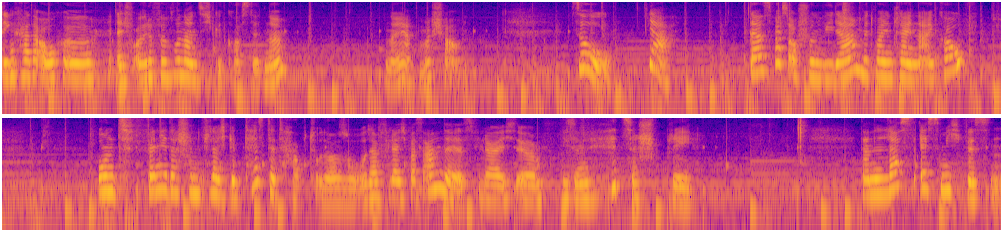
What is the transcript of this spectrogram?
Ding hat auch äh, 11,95 Euro gekostet, ne? Naja, mal schauen. So, ja, das war's auch schon wieder mit meinem kleinen Einkauf. Und wenn ihr das schon vielleicht getestet habt oder so, oder vielleicht was anderes, vielleicht äh, diesen Hitzespray, dann lasst es mich wissen.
